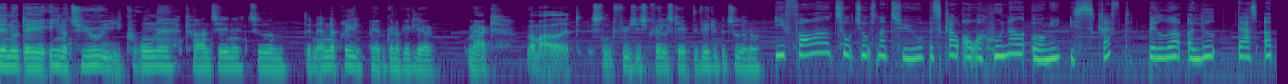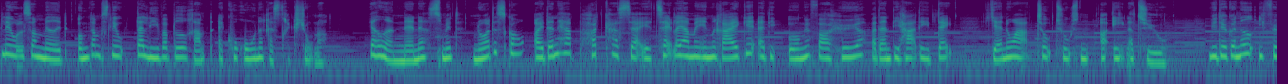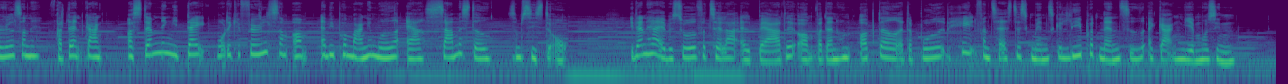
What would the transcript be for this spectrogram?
Det er nu dag 21 i corona-karantæne-tiden. Det er den 2. april, og jeg begynder virkelig at mærke, hvor meget et sådan fysisk fællesskab det virkelig betyder nu. I foråret 2020 beskrev over 100 unge i skrift, billeder og lyd deres oplevelser med et ungdomsliv, der lige var blevet ramt af coronarestriktioner. Jeg hedder Nana Schmidt Nordeskov, og i den her podcastserie taler jeg med en række af de unge for at høre, hvordan de har det i dag, januar 2021. Vi dykker ned i følelserne fra den gang og stemningen i dag, hvor det kan føles som om, at vi på mange måder er samme sted som sidste år. I den her episode fortæller Alberte om, hvordan hun opdagede, at der boede et helt fantastisk menneske lige på den anden side af gangen hjemme hos hende.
